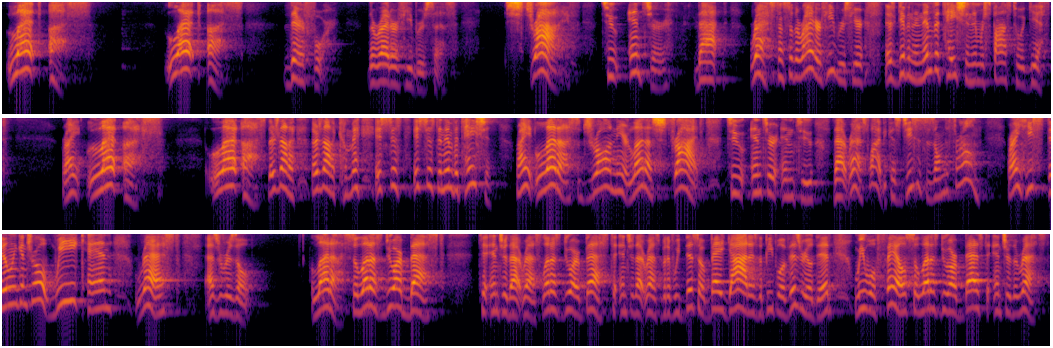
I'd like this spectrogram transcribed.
Let us, let us, therefore, the writer of Hebrews says, strive to enter that rest. And so the writer of Hebrews here is given an invitation in response to a gift, right? Let us, let us. There's not a, there's not a command. It's just, it's just an invitation, right? Let us draw near. Let us strive to enter into that rest. Why? Because Jesus is on the throne, right? He's still in control. We can rest as a result. Let us. So let us do our best to enter that rest. Let us do our best to enter that rest. But if we disobey God as the people of Israel did, we will fail. So let us do our best to enter the rest.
